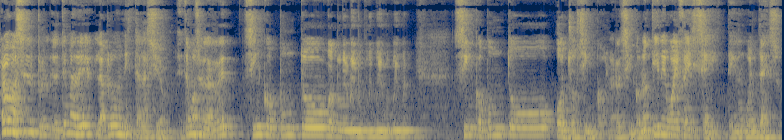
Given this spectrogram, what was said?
Ahora vamos a hacer el, tema de la prueba de instalación. Estamos en la red 5.85, la red 5. No tiene Wi-Fi 6, tengan en cuenta eso.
